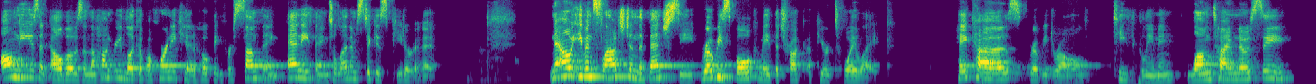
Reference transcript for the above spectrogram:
all knees and elbows, and the hungry look of a horny kid hoping for something, anything, to let him stick his Peter in it. Now, even slouched in the bench seat, Roby's bulk made the truck appear toy like. Hey, cuz, Roby drawled, teeth gleaming. Long time no see.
